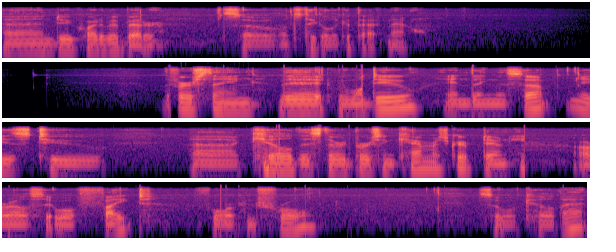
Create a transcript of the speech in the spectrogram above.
and do quite a bit better. So let's take a look at that now. The first thing that we want to do in setting this up is to uh, kill this third person camera script down here or else it will fight for control. So we'll kill that.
